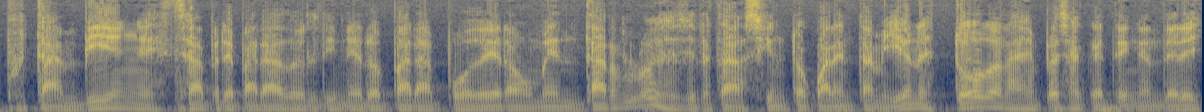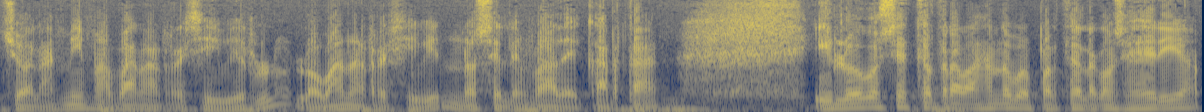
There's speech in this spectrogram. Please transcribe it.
pues también está preparado el dinero para poder aumentarlo, es decir, hasta 140 millones. Todas las empresas que tengan derecho a las mismas van a recibirlo, lo van a recibir, no se les va a descartar. Y luego se está trabajando por parte de la Consejería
